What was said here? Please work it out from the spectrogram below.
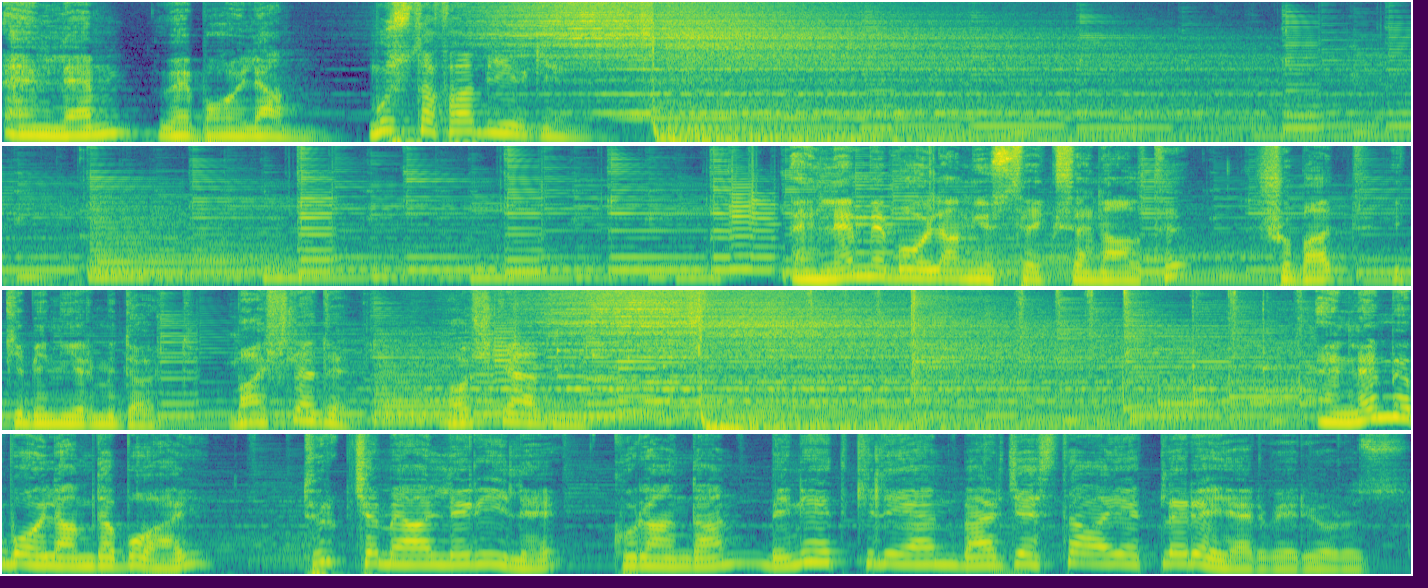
Enlem ve Boylam Mustafa Birgin Enlem ve Boylam 186 Şubat 2024 Başladı. Hoş geldiniz. Enlem ve Boylam'da bu ay Türkçe mealleriyle Kur'an'dan beni etkileyen berceste ayetlere yer veriyoruz.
